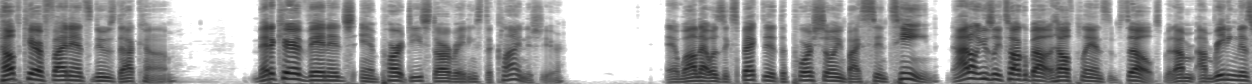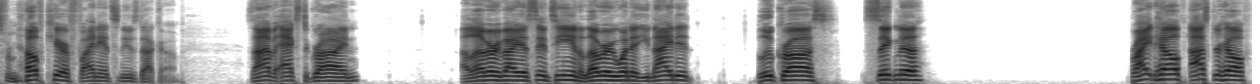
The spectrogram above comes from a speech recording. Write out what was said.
healthcarefinancenews.com. Medicare Advantage and Part D star ratings declined this year. And while that was expected, the poor showing by Centene. Now, I don't usually talk about health plans themselves, but I'm, I'm reading this from healthcarefinancenews.com. So I have an axe to grind. I love everybody at Centene. I love everyone at United, Blue Cross, Cigna, Bright Health, Oscar Health.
